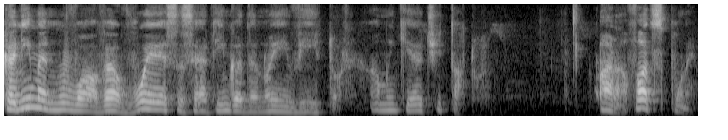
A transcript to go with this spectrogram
că nimeni nu va avea voie să se atingă de noi în viitor. Am încheiat citatul. Arafat spune,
